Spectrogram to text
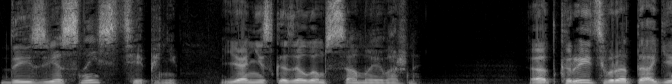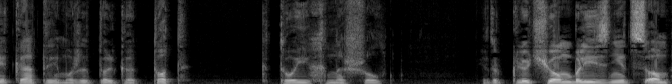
До известной степени. Я не сказал вам самое важное. Открыть врата Гекаты может только тот, кто их нашел. Это ключом-близнецом,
